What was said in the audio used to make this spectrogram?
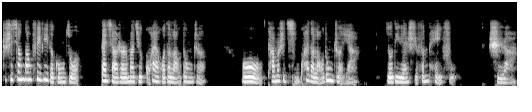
这是相当费力的工作，但小人们却快活地劳动着。哦，他们是勤快的劳动者呀！邮递员十分佩服。是啊，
